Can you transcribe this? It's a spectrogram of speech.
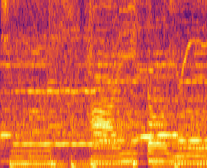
はいという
